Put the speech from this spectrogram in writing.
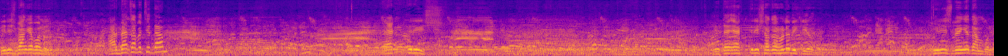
তিরিশ ভাঙে বলে। আর বেচা বেচির দাম? একত্রিশ। এটা একত্রিশ হাজার হলে বিক্রি হবে। তিরিশ ভেঙে দাম বলে।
